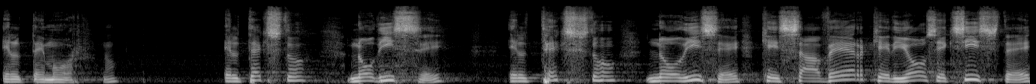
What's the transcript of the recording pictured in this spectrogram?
el temor. El texto no dice el texto no dice que saber que Dios existe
